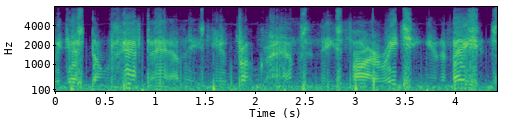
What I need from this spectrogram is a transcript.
We just don't have to have these new programs and these far-reaching innovations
